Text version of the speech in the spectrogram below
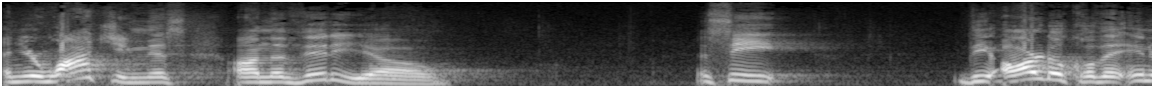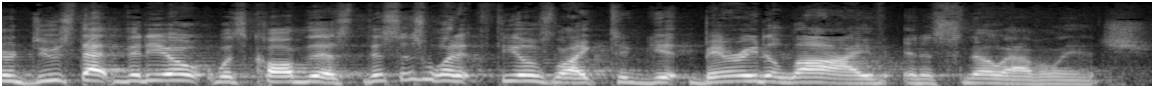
And you're watching this on the video. See, the article that introduced that video was called this This is what it feels like to get buried alive in a snow avalanche.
